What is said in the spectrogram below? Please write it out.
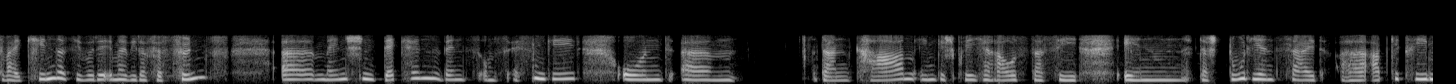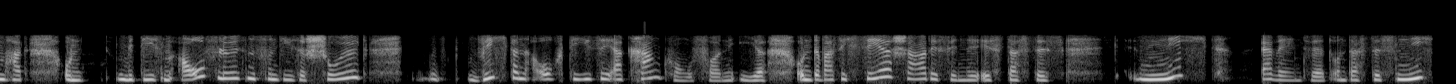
zwei Kinder, sie würde immer wieder für fünf äh, Menschen decken, wenn es ums Essen geht und ähm, dann kam im Gespräch heraus, dass sie in der Studienzeit äh, abgetrieben hat und mit diesem Auflösen von dieser Schuld wich dann auch diese Erkrankung von ihr. Und was ich sehr schade finde, ist, dass das nicht erwähnt wird und dass das nicht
